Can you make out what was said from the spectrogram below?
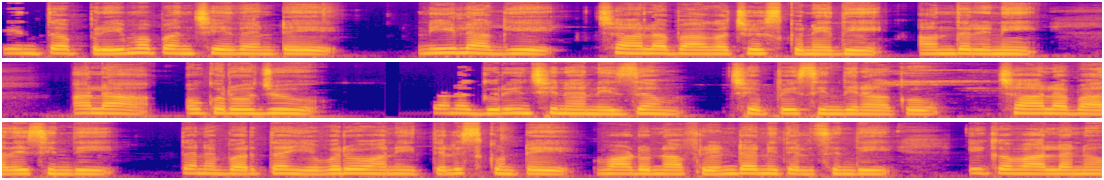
ఎంత ప్రేమ పంచేదంటే నీలాగే చాలా బాగా చూసుకునేది అందరినీ. అలా ఒకరోజు తన గురించిన నిజం చెప్పేసింది నాకు. చాలా బాధేసింది. తన భర్త ఎవరో అని తెలుసుకుంటే వాడు నా ఫ్రెండ్ అని తెలిసింది. ఇక వాళ్ళను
